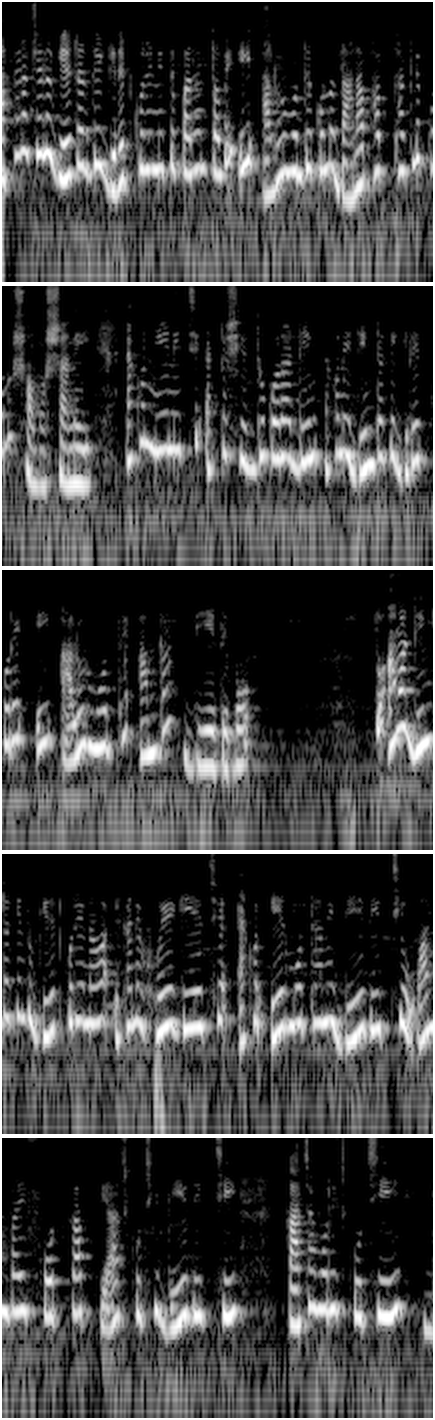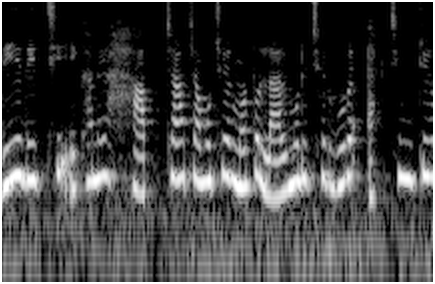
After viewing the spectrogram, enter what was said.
আপনারা চাইলে গ্রেটার দিয়ে গ্রেট করে নিতে পারেন, তবে এই আলুর মধ্যে কোনো দানা ভাব থাকলে কোনো সমস্যা নেই। এখন নিয়ে নিচ্ছি একটা সিদ্ধ করা ডিম। এখন এই ডিমটাকে গ্রেট করে এই আলুর মধ্যে আমরা দিয়ে দেবো। তো আমার ডিমটা কিন্তু গ্রেট করে নেওয়া এখানে হয়ে গিয়েছে। এখন এর মধ্যে আমি দিয়ে দিচ্ছি ওয়ান বাই ফোর্থ কাপ পেঁয়াজ কুচি, দিয়ে দিচ্ছি কাঁচামরিচ কুচি, দিয়ে দিচ্ছি এখানে হাফ চা চামচের মতো লাল মরিচের গুঁড়ো, এক চিমটির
